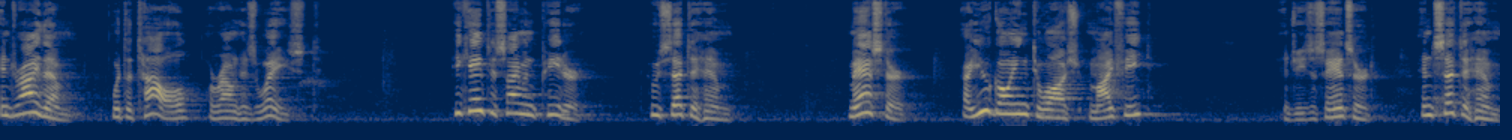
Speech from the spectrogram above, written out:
and dry them with a towel around his waist. He came to Simon Peter, who said to him, Master, are you going to wash my feet? And Jesus answered and said to him,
